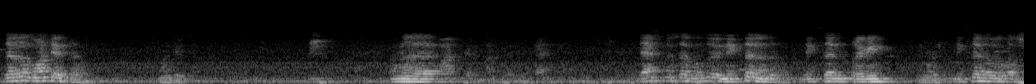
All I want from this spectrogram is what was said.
ಸರ್ ಎಲ್ಲ ಮಾಂಟೇಜ್ ಸರ್ ಮಾಂಟೇಜ್ ಆಮೇಲೆ ಡ್ಯಾನ್ಸ್ ಮಾಸ್ಟರ್ ಬಂದು ನೆಕ್ಸನ್ ಅಂತ ನೆಕ್ಸನ್ ಪ್ರವೀಣ್ ನೋಡಿ. ನೆಕ್ಸನ್ ಅವರು ವರ್ಷ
